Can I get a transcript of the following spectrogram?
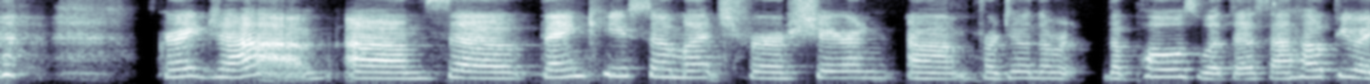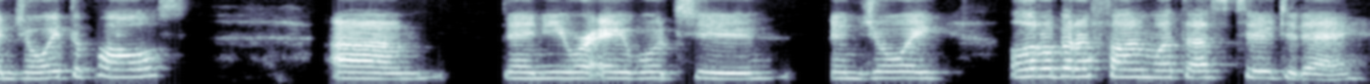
Great job. Um, so thank you so much for sharing, um, for doing the, the polls with us. I hope you enjoyed the polls. Um, and you were able to enjoy a little bit of fun with us too today.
